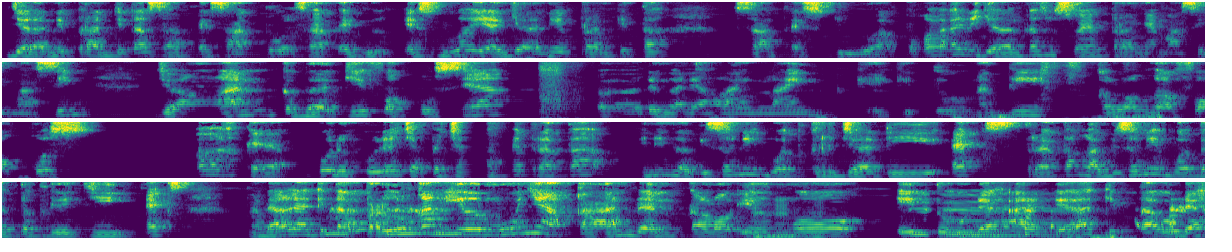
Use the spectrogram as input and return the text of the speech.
jalani peran kita saat S1, saat S2 ya jalani peran kita saat S2. Pokoknya dijalankan sesuai perannya masing-masing, jangan kebagi fokusnya uh, dengan yang lain-lain kayak gitu. Nanti kalau nggak fokus ah kayak gue udah kuliah capek-capek ternyata ini nggak bisa nih buat kerja di X ternyata nggak bisa nih buat dapat gaji X padahal yang kita perlu kan ilmunya kan dan kalau ilmu itu udah ada kita udah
